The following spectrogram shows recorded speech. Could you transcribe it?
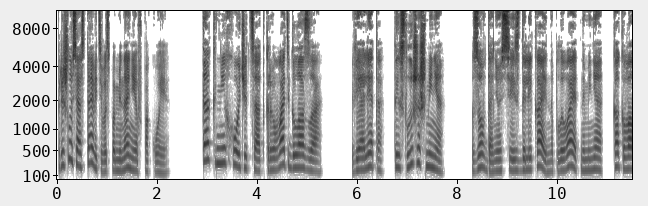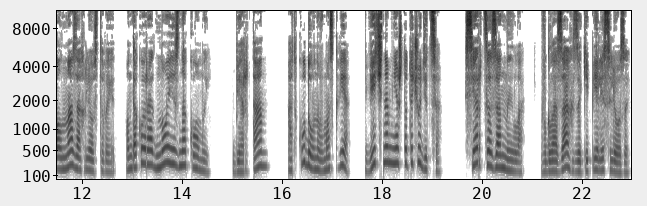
Пришлось оставить воспоминания в покое. Так не хочется открывать глаза. «Виолетта, ты слышишь меня?» Зов донесся издалека и наплывает на меня, как волна захлестывает. Он такой родной и знакомый. Бертан? Откуда он в Москве? Вечно мне что-то чудится. Сердце заныло, в глазах закипели слезы.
